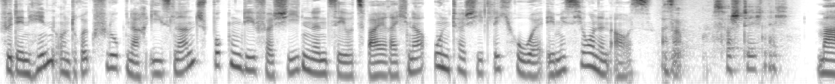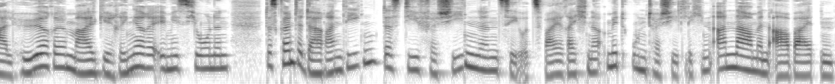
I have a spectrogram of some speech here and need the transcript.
Für den Hin- und Rückflug nach Island spucken die verschiedenen CO2-Rechner unterschiedlich hohe Emissionen aus. Also, das verstehe ich nicht mal höhere, mal geringere Emissionen. Das könnte daran liegen, dass die verschiedenen CO2-Rechner mit unterschiedlichen Annahmen arbeiten,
